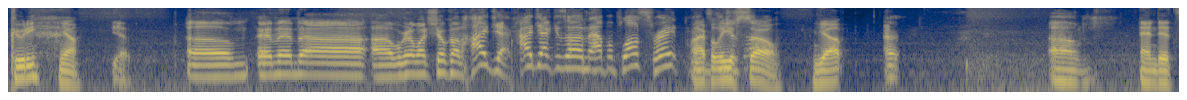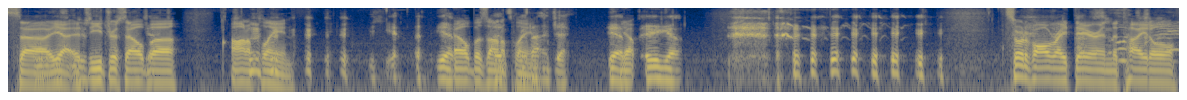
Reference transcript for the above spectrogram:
Cootie, yeah. Yep. Um, and then uh, uh, we're gonna watch a show called Hijack. Hijack is on Apple Plus, right? I believe so. Yep. Um, And it's uh yeah, it's Idris Elba on a plane. yeah, yeah. Elba's on a That's plane. Hijack. Yeah, Yep. there you go. It's sort of all right there in the title. tired.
